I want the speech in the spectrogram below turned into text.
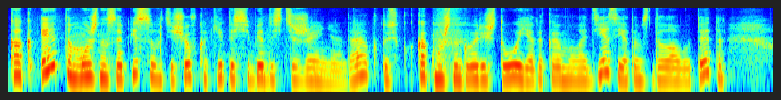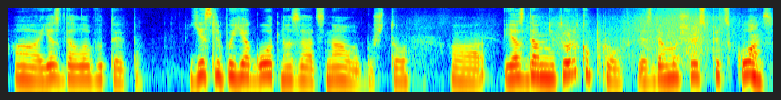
как это можно записывать еще в какие-то себе достижения, да? То есть как можно говорить, что ой, я такая молодец, я там сдала вот это, а, я сдала вот это. Если бы я год назад знала бы, что а, я сдам не только проф, я сдам еще и спецконс,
